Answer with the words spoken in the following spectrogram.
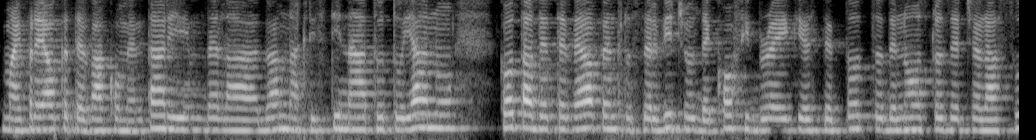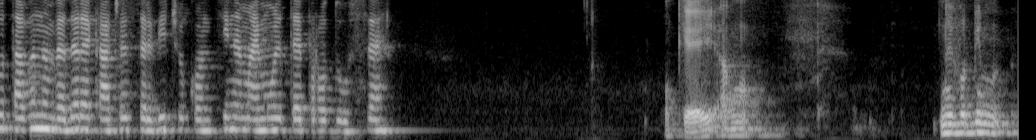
Mai preiau câteva comentarii de la doamna Cristina Tutuianu. Cota de TVA pentru serviciul de coffee break este tot de 19%, având în vedere că acest serviciu conține mai multe produse. Ok, acum noi vorbim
